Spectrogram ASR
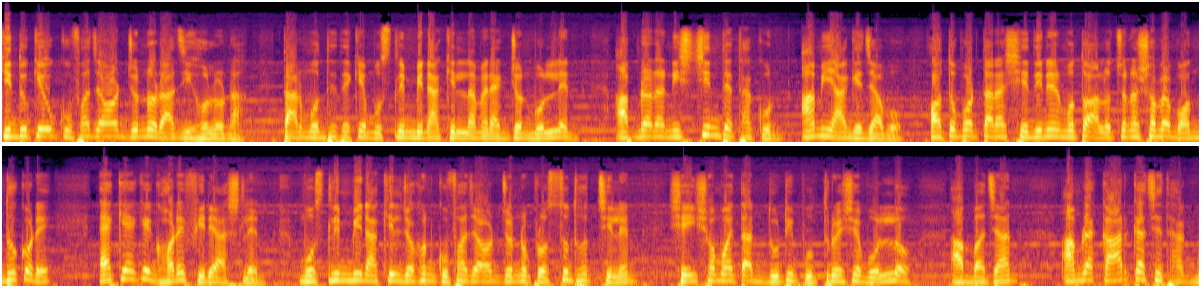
কিন্তু কেউ কুফা যাওয়ার জন্য রাজি হলো না। তার মধ্যে থেকে মুসলিম বিন আকিল নামের একজন বললেন, আপনারা নিশ্চিন্তে থাকুন, আমি আগে যাব। অতপর তারা সেদিনের মতো আলোচনা সভা বন্ধ করে একে একে ঘরে ফিরে আসলেন। মুসলিম বিন আকিল যখন কুফা যাওয়ার জন্য প্রস্তুত হচ্ছিলেন, সেই সময় তার দুটি পুত্র এসে বলল আব্বাজান আমরা কার কাছে থাকব?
